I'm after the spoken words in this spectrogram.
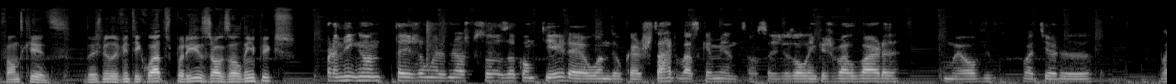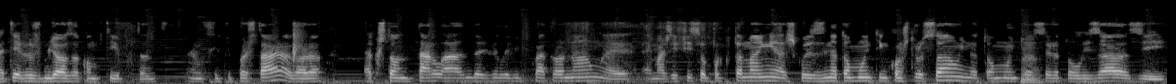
Found Kids, 2024, Paris, Jogos Olímpicos. Para mim, onde estejam as melhores pessoas a competir é onde eu quero estar, basicamente. Ou seja, os Olímpicos vai levar como é óbvio, vai ter, vai ter os melhores a competir, portanto é um sítio para estar. Agora a questão de estar lá em 2024 ou não é, é mais difícil porque também as coisas ainda estão muito em construção, ainda estão muito hum. a ser atualizadas e,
